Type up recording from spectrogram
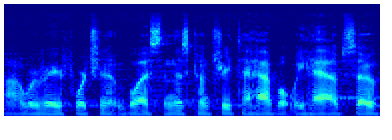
uh, we're very fortunate and blessed in this country to have what we have. So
